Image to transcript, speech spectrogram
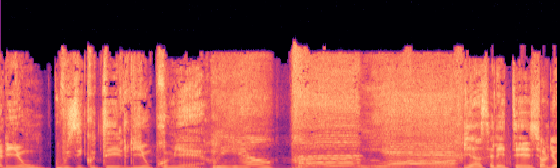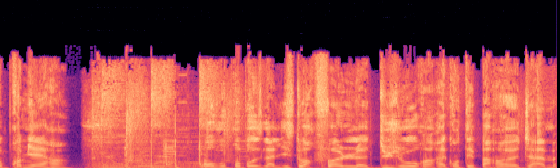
À Lyon, vous écoutez Lyon Première. Bien, c'est l'été sur Lyon Première. On vous propose là l'histoire folle du jour racontée par euh, Jam.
